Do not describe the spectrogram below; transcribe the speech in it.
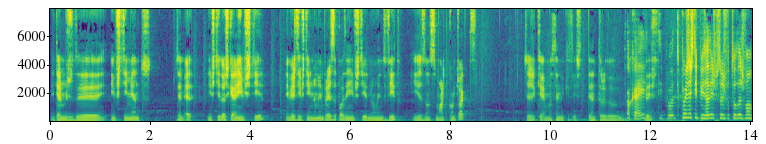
em termos de investimento, por exemplo, eh, investidores que querem investir, em vez de investir numa empresa, podem investir num indivíduo e usam smart contracts, ou seja, que é uma cena que existe dentro do. Ok, tipo, depois deste episódio as pessoas todas vão.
